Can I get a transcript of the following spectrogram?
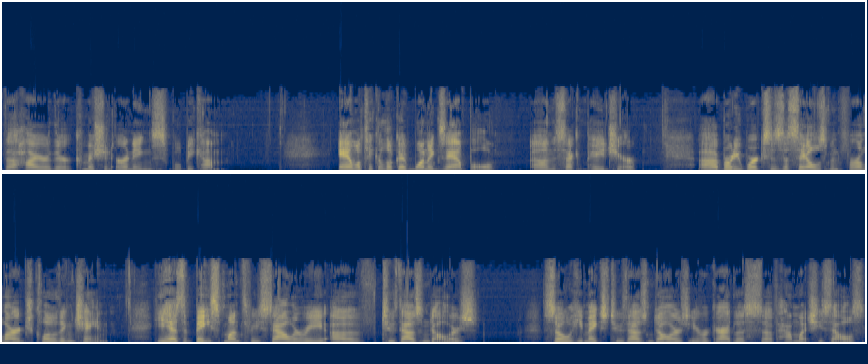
the higher their commission earnings will become. And we'll take a look at one example on the second page here. Uh, Brody works as a salesman for a large clothing chain. He has a base monthly salary of $2,000, so he makes $2,000 regardless of how much he sells.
